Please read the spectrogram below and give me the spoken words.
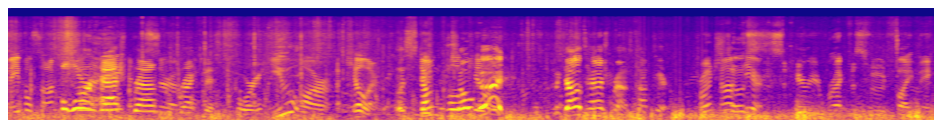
Maple sausage. Four hash browns for breakfast, Corey. You are a killer. Stone cold so killer. good. McDonald's hash browns, top tier. French Top toast tier. superior breakfast food. Fight me.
